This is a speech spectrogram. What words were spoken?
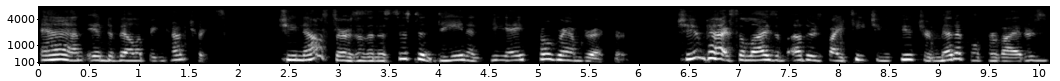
and in developing countries. She now serves as an assistant dean and PA program director she impacts the lives of others by teaching future medical providers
